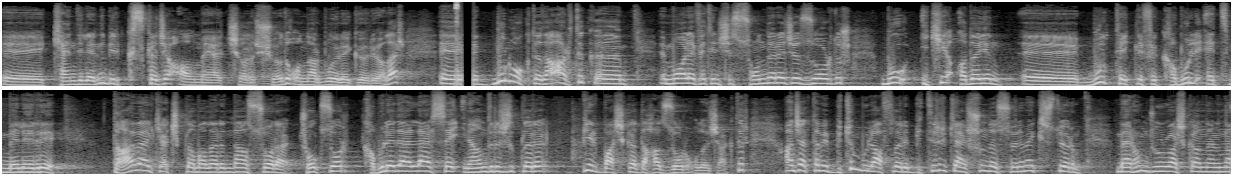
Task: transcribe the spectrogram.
e, kendilerini bir kıskaca almaya çalışıyordu. Onlar böyle görüyorlar. E, bu noktada artık e, muhalefetin işi son derece zordur. Bu iki adayın e, bu teklifi kabul etmeleri daha belki açıklamalarından sonra çok zor. Kabul ederlerse inandırıcılıkları bir başka daha zor olacaktır. Ancak tabii bütün bu lafları bitirirken şunu da söylemek istiyorum. Merhum Cumhurbaşkanlarından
